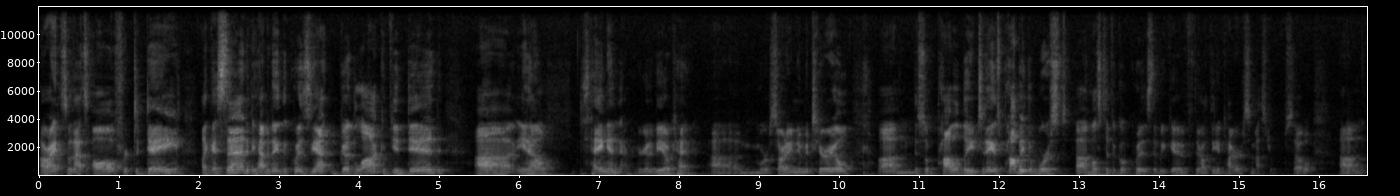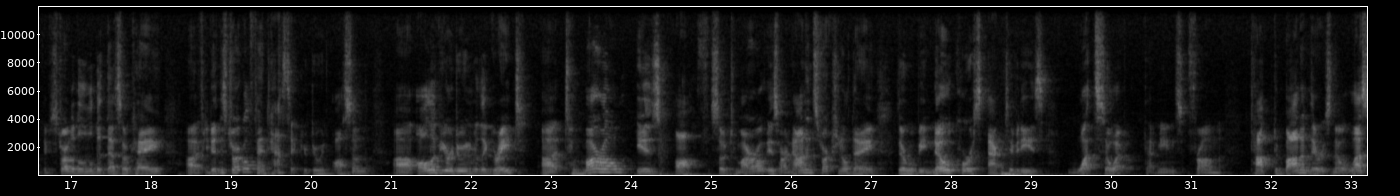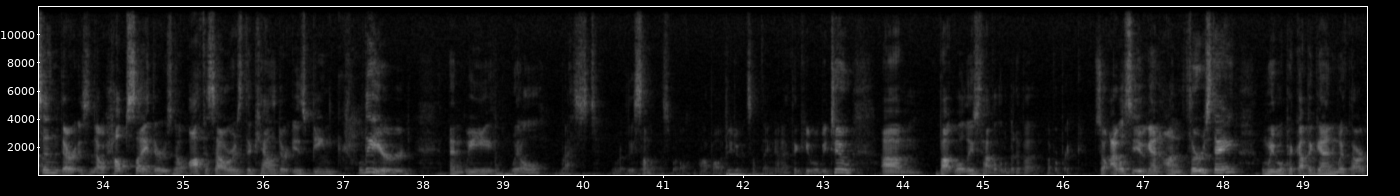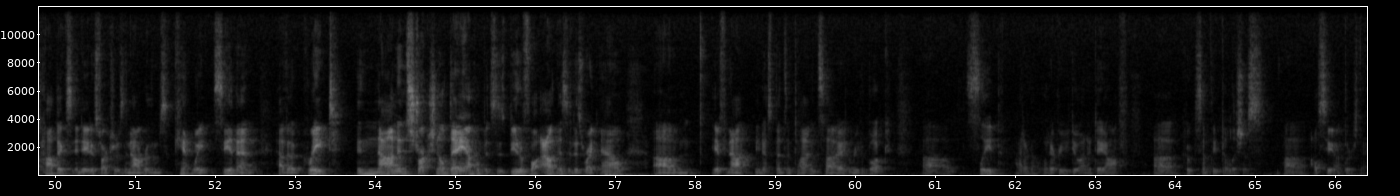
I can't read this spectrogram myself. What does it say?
All right, so that's all for today. Like I said, if you haven't taken the quiz yet, good luck. If you did, uh, you know, just hang in there. You're going to be okay. Um, we're starting new material. Um, this will probably, today is probably the worst, uh, most difficult quiz that we give throughout the entire semester. So um, if you struggled a little bit, that's okay. Uh, if you didn't struggle, fantastic. You're doing awesome. Uh, all of you are doing really great. Uh, tomorrow is off. So tomorrow is our non-instructional day. There will be no course activities whatsoever. That means from top to bottom, there is no lesson, there is no help site, there is no office hours. The calendar is being cleared and we will rest, or at least some of us will. I'll probably be doing something, and I think you will be too, um, but we'll at least have a little bit of a, of a break. So I will see you again on Thursday, when we will pick up again with our topics in data structures and algorithms. Can't wait. See you then. Have a great non-instructional day. I hope it's as beautiful out as it is right now. Um, if not, you know, spend some time inside, read a book, uh, sleep, I don't know, whatever you do on a day off, uh, cook something delicious. Uh, I'll see you on Thursday.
